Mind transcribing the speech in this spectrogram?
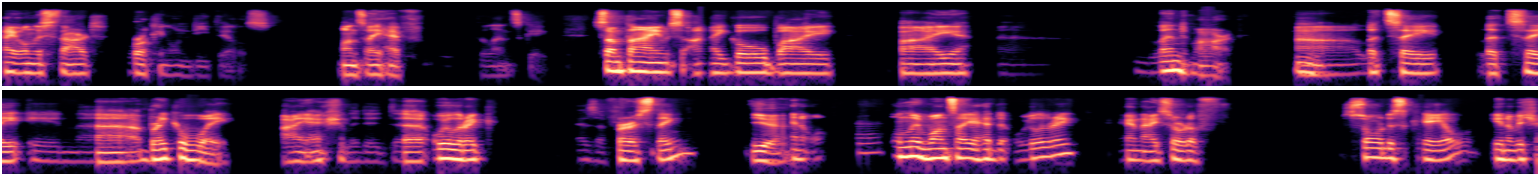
I only start working on details once I have the landscape. Sometimes I go by by uh, landmark. Hmm. Uh, let's say let's say in uh, Breakaway, I actually did uh, oil rig as a first thing, Yeah. and Mm. only once I had the oil rig and I sort of saw the scale in which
